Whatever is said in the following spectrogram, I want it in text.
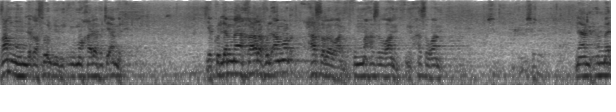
غمهم للرسول ب- بمخالفة أمره. يكون لما خالفوا الأمر حصل الغم ثم حصل الغم ثم حصل الغم. نعم محمد.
